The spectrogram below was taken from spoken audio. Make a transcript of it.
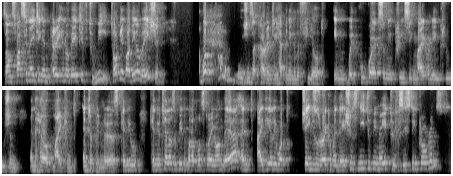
Sounds fascinating and very innovative to me. Talking about innovation, what kind of innovations are currently happening in the field in who works on increasing migrant inclusion and help migrant entrepreneurs? Can you can you tell us a bit about what's going on there and ideally what changes or recommendations need to be made to existing programs?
